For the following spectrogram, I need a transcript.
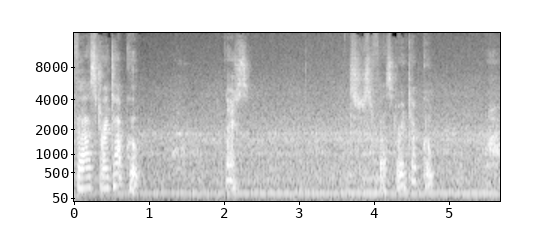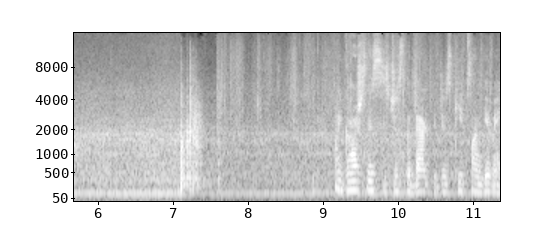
Fast Dry Top Coat. Nice. It's just Fast Dry Top Coat. My gosh, this is just the bag that just keeps on giving.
